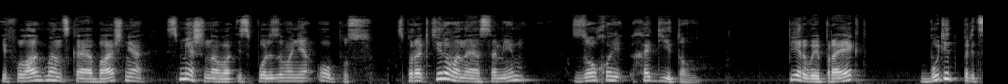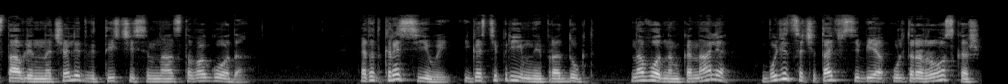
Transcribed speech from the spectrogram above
и флагманская башня смешанного использования Opus, спроектированная самим Зохой Хадитом. Первый проект будет представлен в начале 2017 года. Этот красивый и гостеприимный продукт на водном канале будет сочетать в себе ультрароскошь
